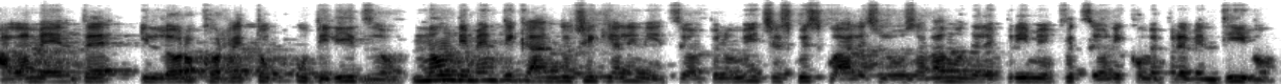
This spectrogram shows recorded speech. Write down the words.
alla mente, il loro corretto utilizzo, non dimenticandoci che all'inizio Ampelomice squisquale ce lo usavamo nelle prime infezioni come preventivo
